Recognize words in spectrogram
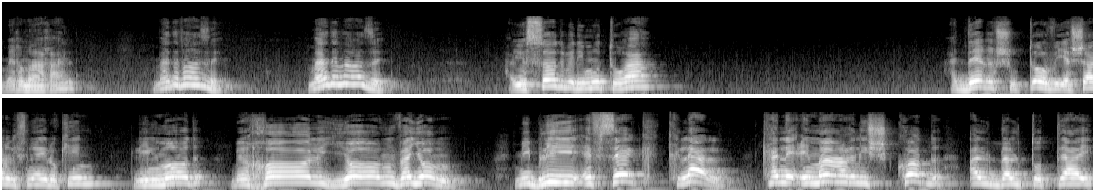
אומר המהר"ל, מה הדבר הזה? מה הדבר הזה? היסוד בלימוד תורה, הדרך שהוא טוב וישר לפני אלוקים, ללמוד בכל יום ויום, מבלי הפסק כלל. כנאמר לשקוד על דלתותיי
